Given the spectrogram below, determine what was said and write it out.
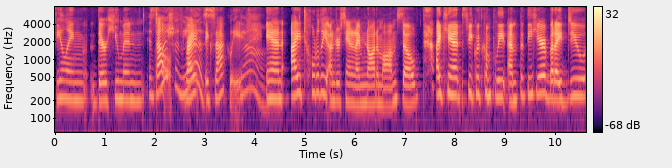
feeling their human self, Intuition, right? yes. Exactly. yeah And I totally understand, and I'm not a mom, so I can't speak with complete empathy here. But I do,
